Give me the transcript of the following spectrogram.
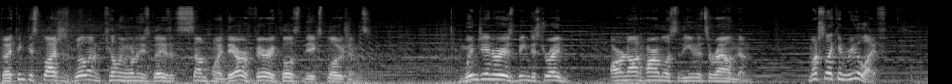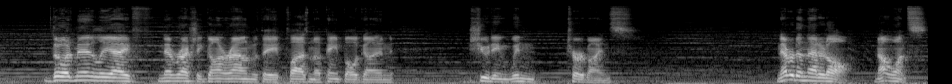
Though I think the splashes will end up killing one of these glaives at some point. They are very close to the explosions. Wind generators being destroyed are not harmless to the units around them. Much like in real life. Though admittedly, I've never actually gone around with a plasma paintball gun shooting wind turbines. Never done that at all. Not once.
